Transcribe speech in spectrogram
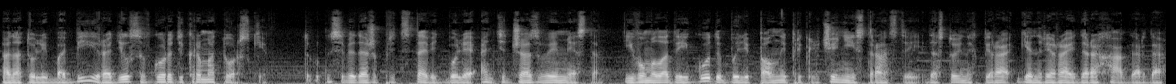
Анатолий Баби родился в городе Краматорске, Трудно себе даже представить более антиджазовое место. Его молодые годы были полны приключений и странствий, достойных пера Генри Райдера Хаггарда.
